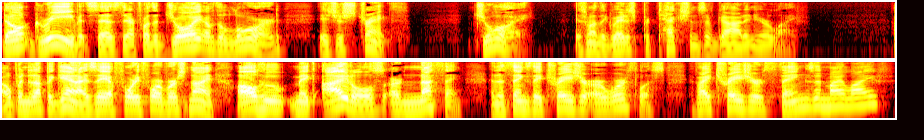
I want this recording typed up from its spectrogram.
Don't grieve, it says there, for the joy of the Lord is your strength. Joy is one of the greatest protections of God in your life. I opened it up again, Isaiah 44 verse 9. All who make idols are nothing, and the things they treasure are worthless. If I treasure things in my life,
